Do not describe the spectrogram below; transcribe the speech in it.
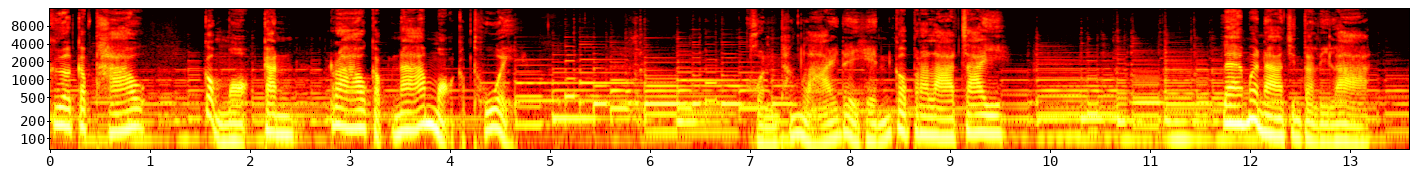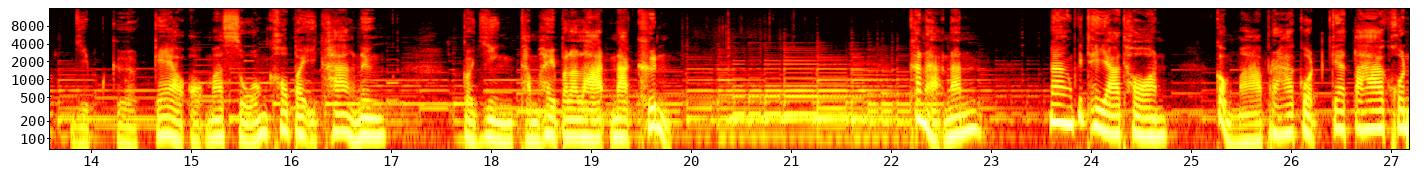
เกือกกับเท้าก็เหมาะกันราวกับน้ำเหมาะกับถ้วย คนทั้งหลายได้เห็นก็ประหลาดใจ และเมื่อนางจินตลีลา หยิบเกือกแก้วออกมาสวมเข้าไปอีกข้างหนึ่ง ก็ยิ่งทำให้ประหลาดหนักขึ้น ขณะนั้น นางวิทยาธร ก็มาปรากฏแก่ตาคน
